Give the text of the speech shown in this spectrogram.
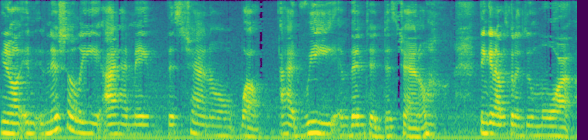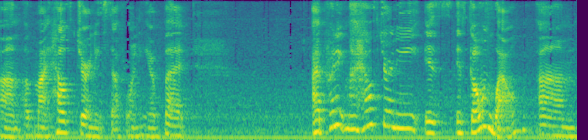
you know in, initially I had made this channel well I had reinvented this channel thinking I was going to do more um, of my health journey stuff on here but I pretty my health journey is is going well. Um,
